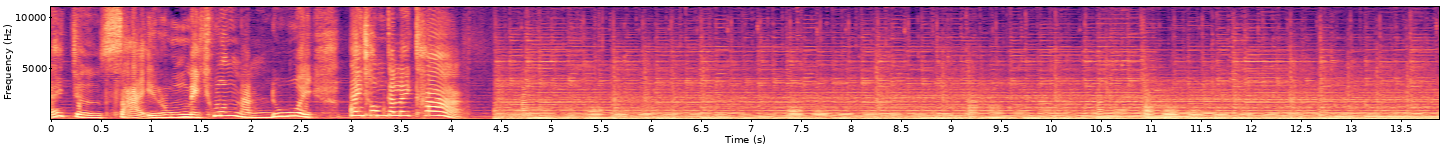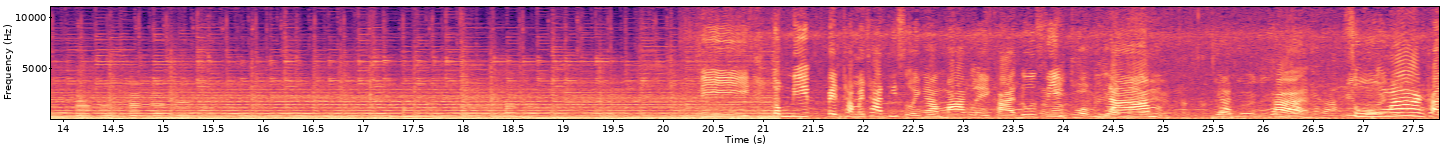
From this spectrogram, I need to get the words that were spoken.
ได้เจอสายรุ้งในช่วงนั้นด้วย ไปชมกันเลยค่ะ วยงามมากเลยค่ะ ดูสิน้ำท่วมยอดน้ไม้เนี่ยยอดเลยนี่ำค่ะสูงมากค่ะ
